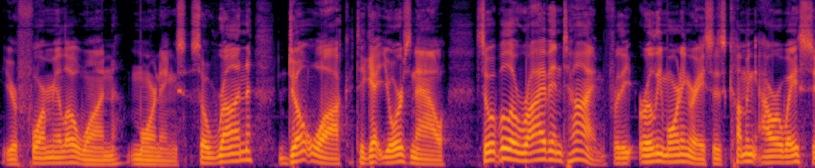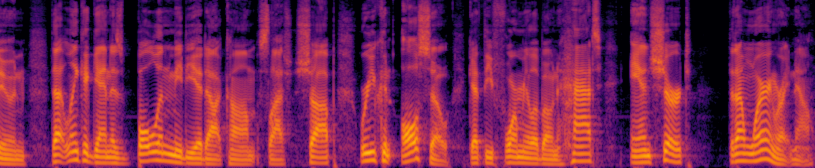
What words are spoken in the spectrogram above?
your Formula One mornings. So run, don't walk to get yours now so it will arrive in time for the early morning races coming our way soon. That link again is bolenmedia.com slash shop, where you can also get the Formula Bone hat and shirt that I'm wearing right now.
